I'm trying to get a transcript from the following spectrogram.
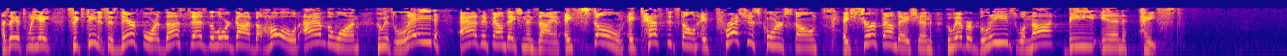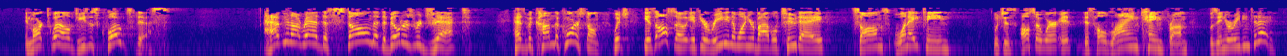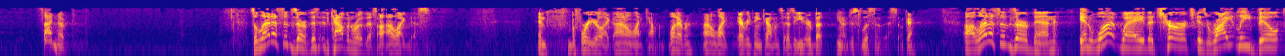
Isaiah 28, 16, it says, Therefore, thus says the Lord God, Behold, I am the one who is laid as a foundation in Zion, a stone, a tested stone, a precious cornerstone, a sure foundation. Whoever believes will not be in haste. In Mark 12, Jesus quotes this. Have you not read the stone that the builders reject has become the cornerstone, which is also, if you're reading the one year Bible today, Psalms 118, which is also where it, this whole line came from, was in your reading today. Side note. So let us observe. This Calvin wrote this. I, I like this. And before you're like, I don't like Calvin. Whatever. I don't like everything Calvin says either, but, you know, just listen to this, okay? Uh, let us observe then in what way the church is rightly built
